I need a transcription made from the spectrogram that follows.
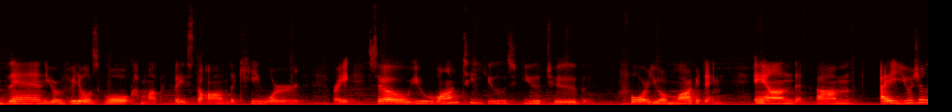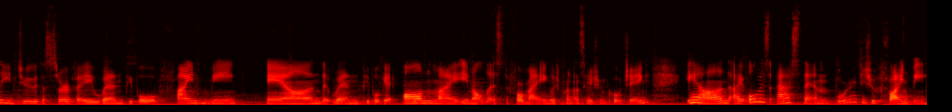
then your videos will come up based on the keyword, right? So you want to use YouTube for your marketing, and um, I usually do the survey when people find me and when people get on my email list for my English pronunciation coaching. And I always ask them, Where did you find me?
